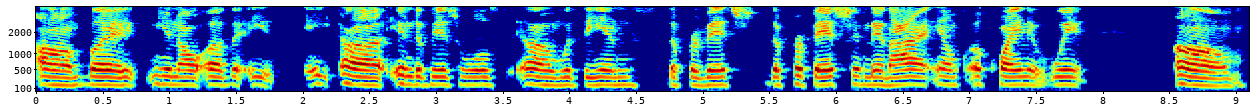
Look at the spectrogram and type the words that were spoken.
um, but you know other uh, individuals uh, within the profession the profession that I am acquainted with. Um,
